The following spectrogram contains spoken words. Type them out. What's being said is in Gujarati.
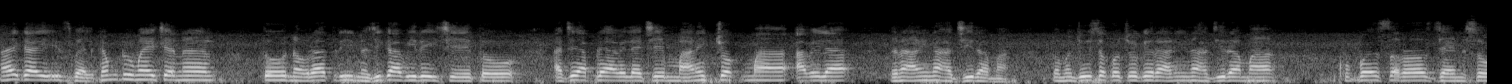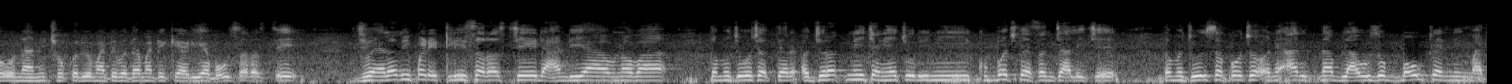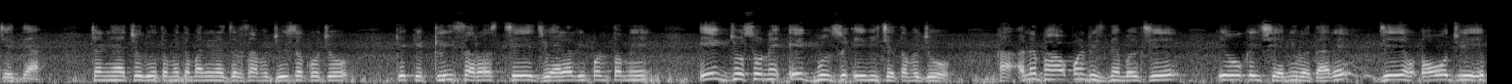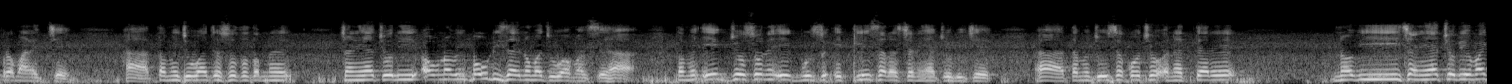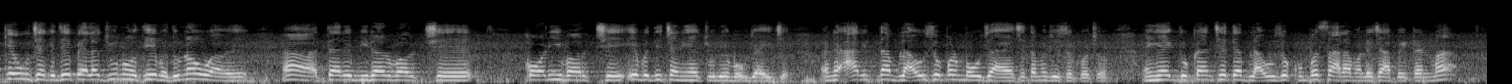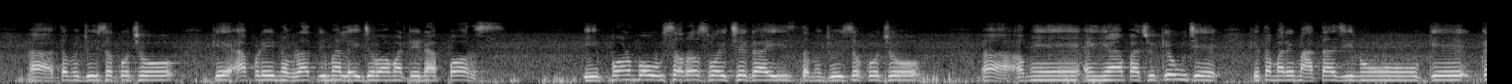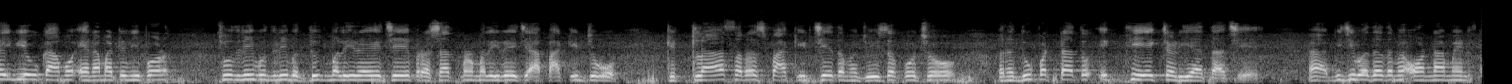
Hi guys welcome to my channel તો નવરાત્રિ નજીક આવી રહી છે, તો આજે આપણે આવેલા છે માણેક ચોકમાં આવેલા રાણીના હજીરામાં. તમે જોઈ શકો છો કે રાણીના હજીરામાં ખૂબ જ સરસ જેન્ટ્સો, નાની છોકરીઓ માટે, બધા માટે કેડિયા બહુ સરસ છે. જ્વેલરી પણ એટલી સરસ છે, દાંડિયા, અવનવા. તમે જુઓ છો અત્યારે અજરકની ચણિયાચોળીની ખૂબ જ ફેશન ચાલી છે. તમે જોઈ શકો છો અને આ રીતના બ્લાઉઝો બહુ ટ્રેન્ડિંગમાં છે ત્યાં. ચણિયાચોળીઓ તમે તમારી નજર સામે જોઈ શકો છો કે કેટલી સરસ છે, જ્વેલરી પણ તમે એક જોશો ને એક ભૂલશો એવી છે તમે જુઓ. હા, અને ભાવ પણ રિઝનેબલ છે, એવો કંઈ છે નહીં વધારે, જે હોવો જોઈએ એ પ્રમાણે જ છે. હા, તમે જોવા જશો તો તમને ચણિયાચોળી અવનવી બહુ ડિઝાઇનોમાં જોવા મળશે. હા, તમે એક જોશો ને એક ભૂલશો, એટલી સરસ ચણિયાચોળી છે. હા, તમે જોઈ શકો છો. અને અત્યારે નવી ચણિયાચોળીઓમાં કેવું છે કે જે પહેલાં જૂનું હતું, એ બધું નવું આવે. હા, અત્યારે મિરર વર્ક છે, કોડી વર્ક છે, એ બધી ચણિયાચોળીઓ બહુ જાય છે. અને આ રીતના બ્લાઉઝો પણ બહુ જ આવ્યા છે, તમે જોઈ શકો છો. અહીંયા એક દુકાન છે, ત્યાં બ્લાઉઝો ખૂબ જ સારા મળે છે આ પેટર્નમાં. હા, તમે જોઈ શકો છો કે આપણે નવરાત્રિમાં લઈ જવા માટેના પર્સ, એ પણ બહુ સરસ હોય છે, ગાઈઝ. તમે જોઈ શકો છો. હા, અમે અહીંયા પાછું કેવું છે કે તમારે માતાજીનું કે કંઈ બી એવું કામ હોય, એના માટેની પણ ચૂંદડી બુંદડી બધું જ મળી રહે છે, પ્રસાદ પણ મળી રહે છે. આ પાકીટ જુઓ, કેટલા સરસ પાકીટ છે, તમે જોઈ શકો છો. અને દુપટ્ટા તો એકથી એક ચડિયાતા છે. હા, બીજી બધા તમે ઓર્નામેન્ટ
